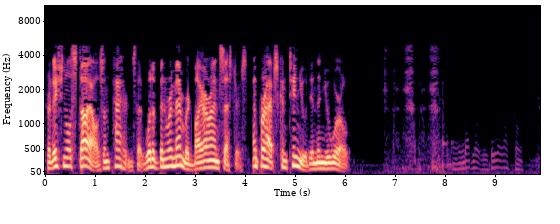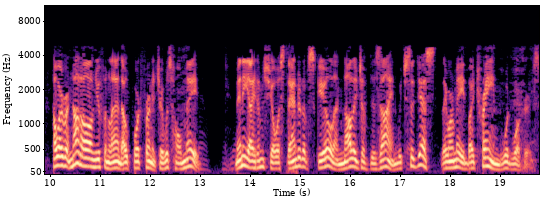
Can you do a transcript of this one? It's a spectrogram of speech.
traditional styles and patterns that would have been remembered by our ancestors and perhaps continued in the New World. However, not all Newfoundland outport furniture was homemade. Many items show a standard of skill and knowledge of design which suggests they were made by trained woodworkers.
